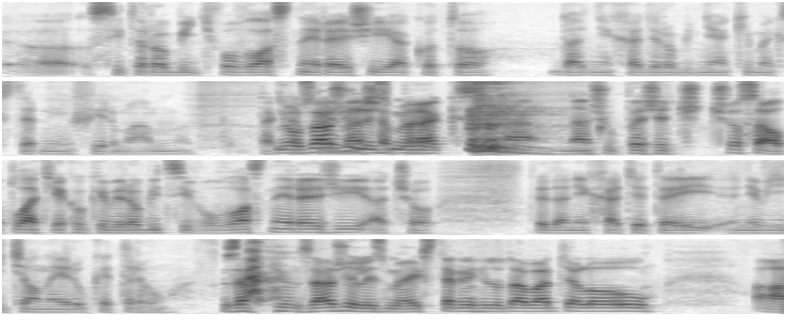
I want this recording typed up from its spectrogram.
uh, si to robiť vo vlastnej režii, ako to dať nechať robiť nejakým externým firmám. Taká no, zažili vaša sme... prax na, na župe, že čo, čo sa oplatí ako keby robiť si vo vlastnej režii a čo teda necháte tej neviditeľnej ruke trhu? Za, zažili sme externých dodávateľov, a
